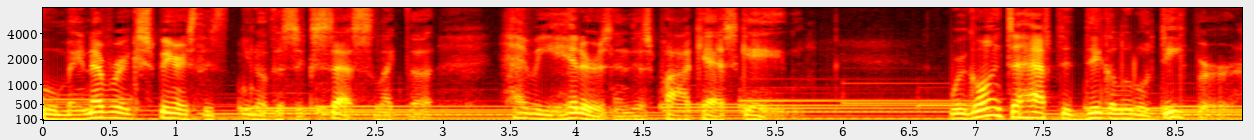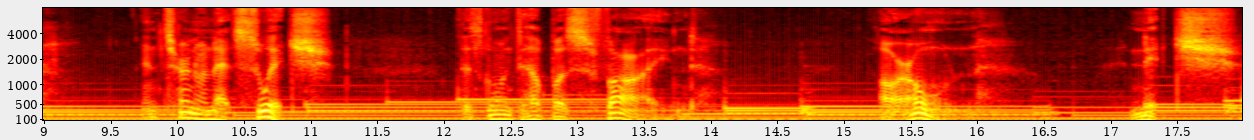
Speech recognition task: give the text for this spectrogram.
who may never experience this, you know, the success like the heavy hitters in this podcast game, we're going to have to dig a little deeper and turn on that switch that's going to help us find our own niche.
